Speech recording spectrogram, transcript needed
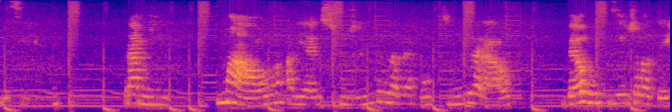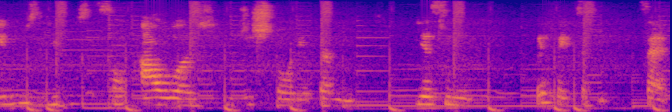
desse livro. Pra mim, uma aula, aliás, livros da Bell Hooks no geral, Bell Hooks e Davis, os livros são aulas de história para mim. E assim, perfeito isso aqui, sério.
